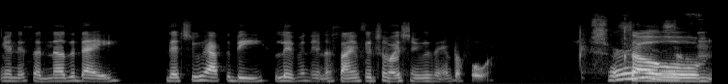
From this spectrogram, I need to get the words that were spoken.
and it's another day that you have to be living in the same situation you was in before. Sure. So,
